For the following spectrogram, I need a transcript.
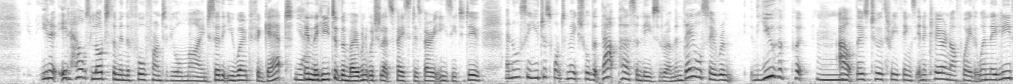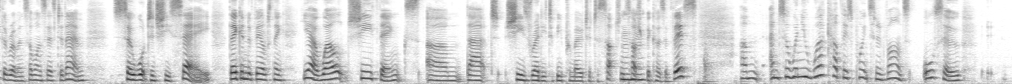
you know, it helps lodge them in the forefront of your mind so that you won't forget yeah. in the heat of the moment, which, let's face it, is very easy to do. And also, you just want to make sure that that person leaves the room and they also. Rem- you have put mm. out those two or three things in a clear enough way that when they leave the room and someone says to them, So what did she say? They're going to be able to think, Yeah, well, she thinks um, that she's ready to be promoted to such and mm-hmm. such because of this. Um, and so when you work out those points in advance, also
